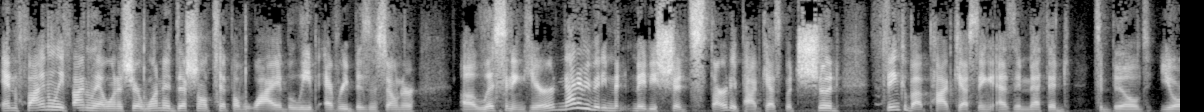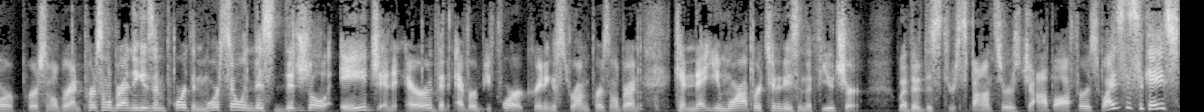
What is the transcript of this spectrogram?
And finally, finally, I want to share one additional tip of why I believe every business owner uh, listening here, not everybody maybe should start a podcast, but should think about podcasting as a method to build your personal brand. Personal branding is important, more so in this digital age and era than ever before. Creating a strong personal brand can net you more opportunities in the future, whether this through sponsors, job offers. Why is this the case?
